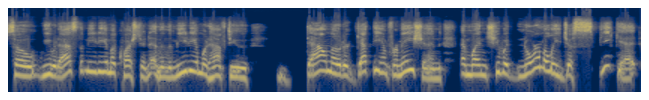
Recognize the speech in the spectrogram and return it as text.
So we would ask the medium a question, and then the medium would have to download or get the information. And when she would normally just speak it,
